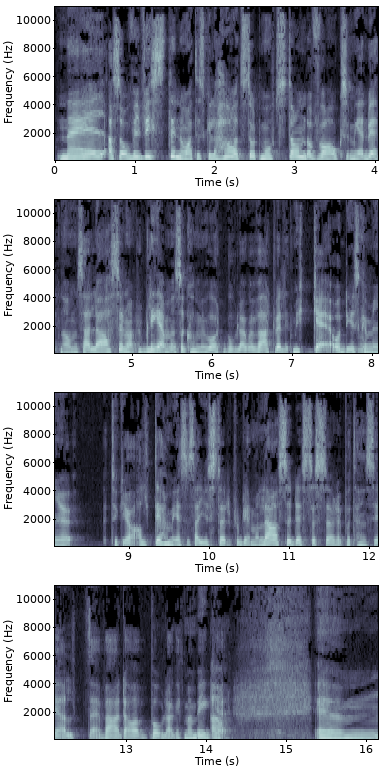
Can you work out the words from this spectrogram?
Nej, alltså vi visste nog att det skulle ha ett stort motstånd och var också medvetna om så här, löser de här problemen så kommer vårt bolag vara värt väldigt mycket. Och det ska man ju tycker jag alltid har med sig så här, ju större problem man löser desto större potentiellt eh, värde av bolaget man bygger. Ja. Um,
